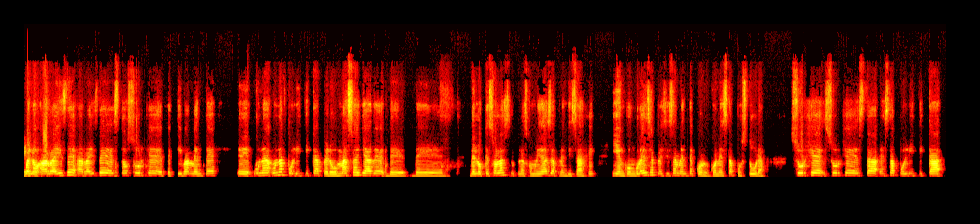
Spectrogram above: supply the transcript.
bueno, a raíz, de, a raíz de esto surge efectivamente eh, una, una, política, pero más allá de, de, lo que son las, las, comunidades de aprendizaje y en congruencia precisamente con, con esta postura, surge, surge esta, esta política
